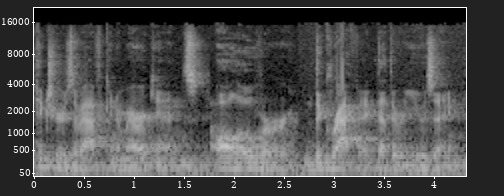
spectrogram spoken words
pictures of African Americans all over the graphic that they're using.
